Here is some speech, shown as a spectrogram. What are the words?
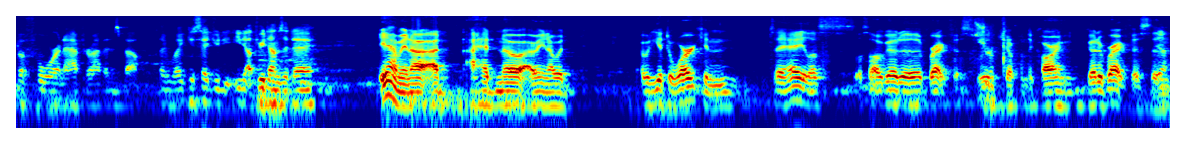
before and after my fitness pal? Like like you said, you'd eat out three times a day. Yeah, I mean I, I I had no I mean I would I would get to work and say, Hey, let's let's all go to breakfast. Sure. We'd jump in the car and go to breakfast. And Yeah.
